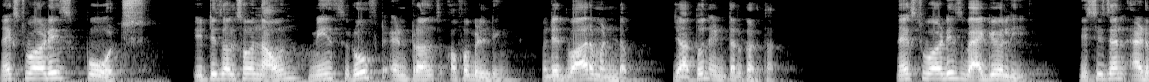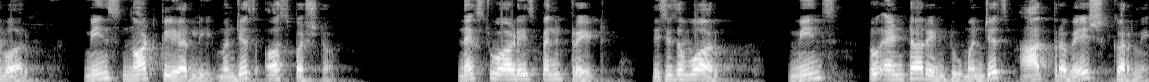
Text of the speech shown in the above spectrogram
Next word is porch it is also noun means roofed entrance of a building म्हणजे द्वार मंडप ज्यातून एंटर करतात. Next word is vaguely this is an adverb means not clearly म्हणजेच अस्पष्ट. Next word is penetrate this is a verb means to enter into म्हणजेच आत प्रवेश करणे.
